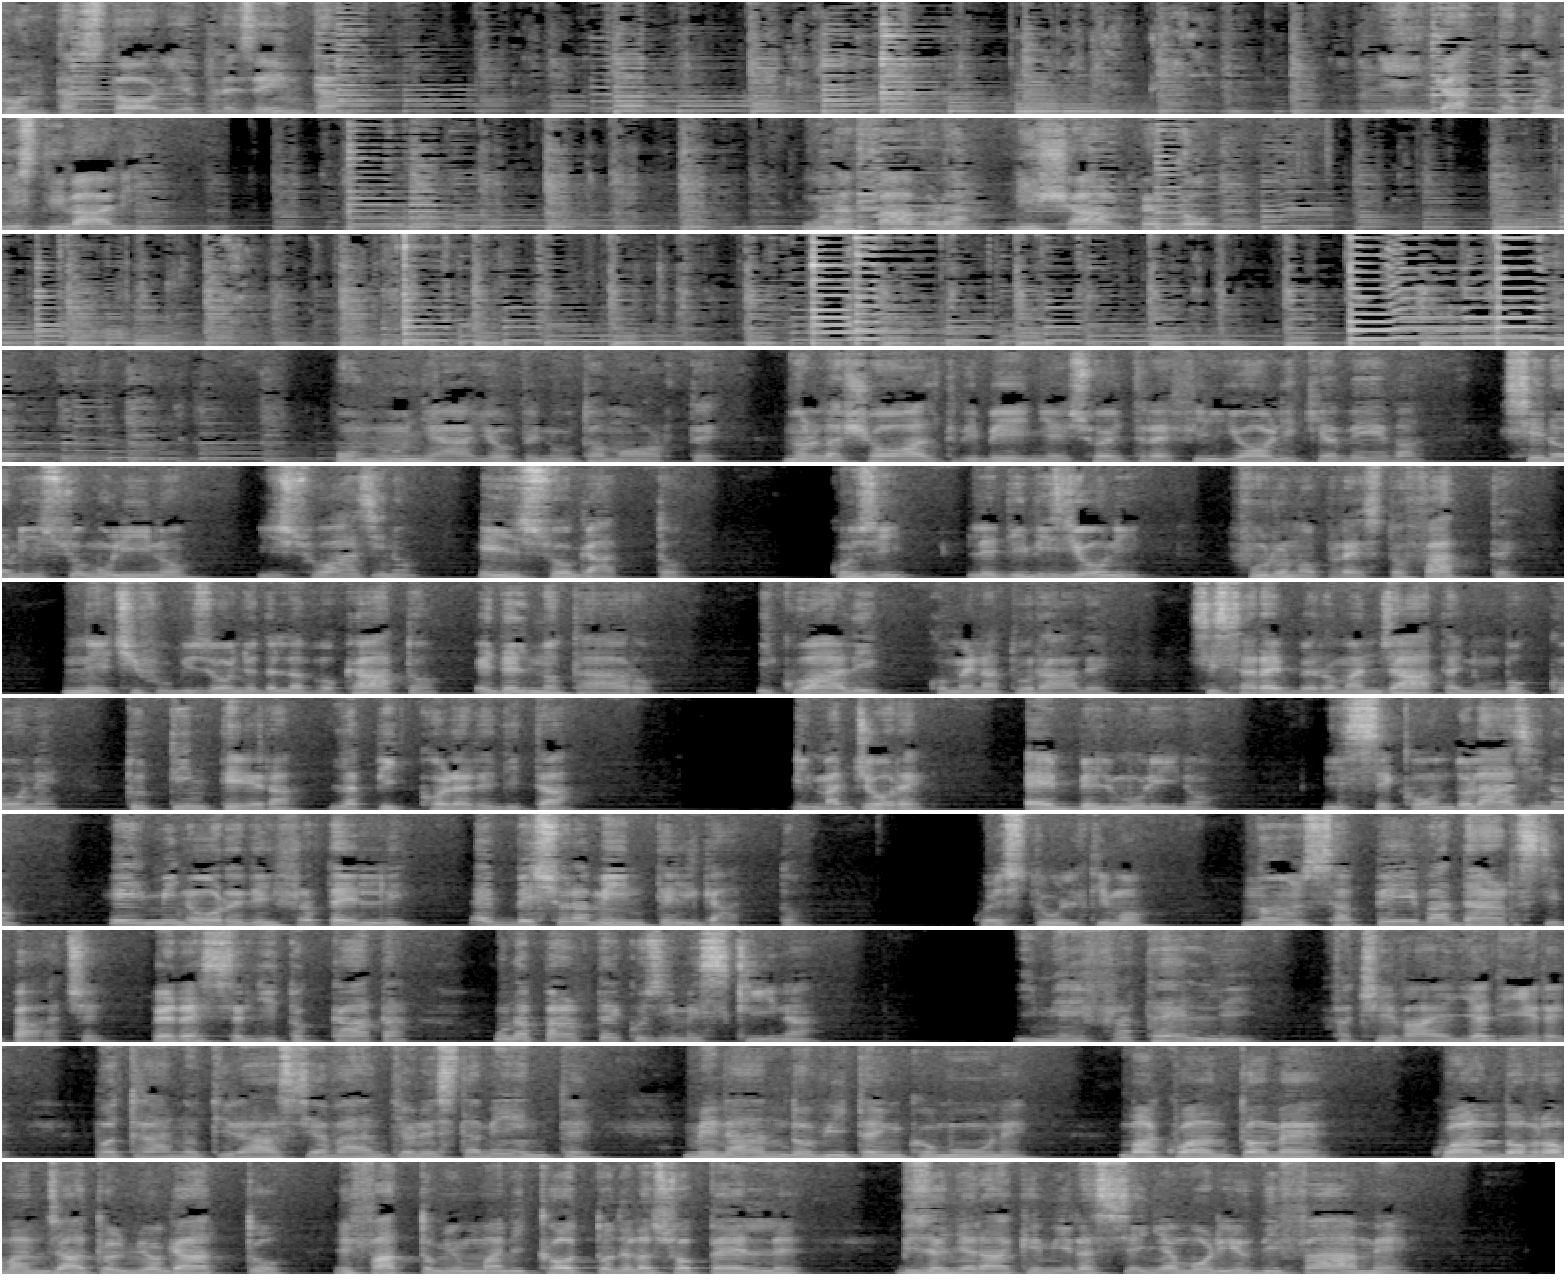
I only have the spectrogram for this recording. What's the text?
Racconta Storie presenta Il gatto con gli stivali. Una favola di Charles Perrault. Un mugnaio venuto a morte non lasciò altri beni ai suoi tre figlioli che aveva se non il suo mulino, il suo asino e il suo gatto. Così le divisioni furono presto fatte, né ci fu bisogno dell'avvocato e del notaro, i quali, come naturale, si sarebbero mangiata in un boccone tutt'intera la piccola eredità. Il maggiore ebbe il mulino, il secondo l'asino e il minore dei fratelli ebbe solamente il gatto. Quest'ultimo non sapeva darsi pace per essergli toccata una parte così meschina. I miei fratelli, faceva egli a dire, potranno tirarsi avanti onestamente, menando vita in comune, ma quanto a me, quando avrò mangiato il mio gatto e fattomi un manicotto della sua pelle, bisognerà che mi rassegni a morir di fame.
